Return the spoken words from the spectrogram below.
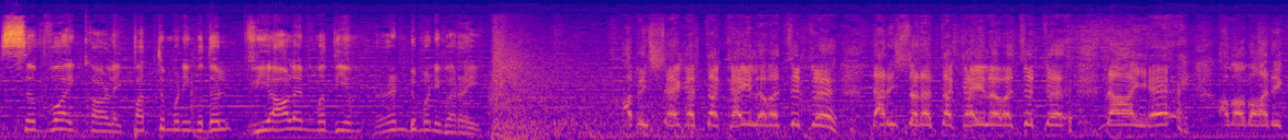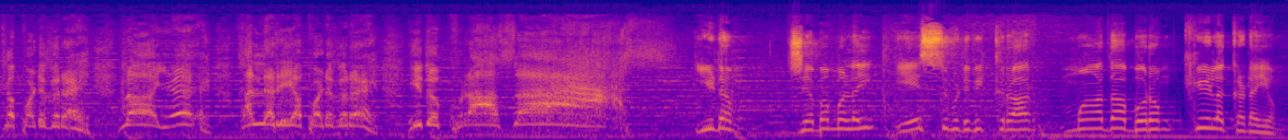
செவ்வாய் காலை பத்து மணி முதல் வியாழன் மதியம் ரெண்டு மணி வரை. அபிஷேகத்தை கையில வச்சுட்டு தரிசனத்தை கையில வச்சுட்டு நான் ஏன் அவமானிக்கப்படுகிறேன்? நான் ஏன் கல்லறியப்படுகிறேன்? இது ப்ராசஸ் இடம் ஜெபமலை இயேசு விடுவிக்கிறார் மாதாபுரம் கீழக்கடையம்.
